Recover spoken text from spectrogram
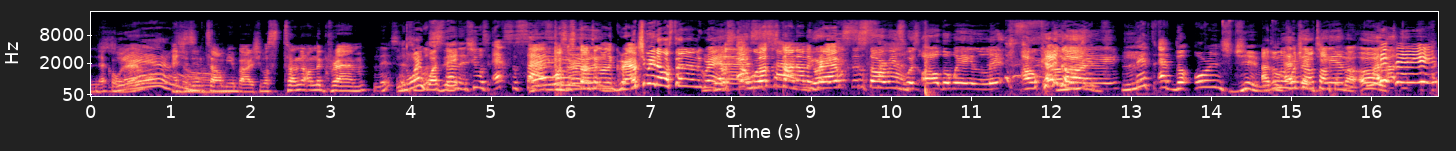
Lekker, Yeah. And she didn't tell me about it. She was stunning on the gram. Listen, No, she I was wasn't. stunning. She was exercising. She wasn't stunting on the gram. What you mean I was standing on the ground? Yes. Who else is standing on the Your gram? Insta stories was all the way lit. Okay, All done. Lit at the Orange Gym. I don't know At what y'all talking about. Oh, I, I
